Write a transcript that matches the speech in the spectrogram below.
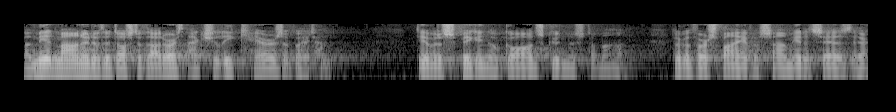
and made man out of the dust of that earth actually cares about him. David is speaking of God's goodness to man. Look at verse 5 of Psalm 8. It says there,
